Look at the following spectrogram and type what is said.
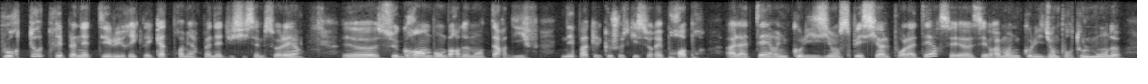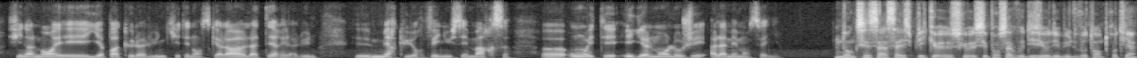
pour toutes les planètes telluriques, les quatre premières planètes du système solaire, euh, ce grand bombardement tardif n'est pas quelque chose qui serait propre à la Terre, une collision spéciale pour la Terre, c'est euh, vraiment une collision pour tout le monde, finalement, et il n'y a pas que la Lune qui était dans ce cas-là, la Terre et la Lune, Mercure, Vénus et Mars euh, ont été également logés à la même enseigne. Donc c'est ça, ça explique, c'est pour ça que vous disiez au début de votre entretien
